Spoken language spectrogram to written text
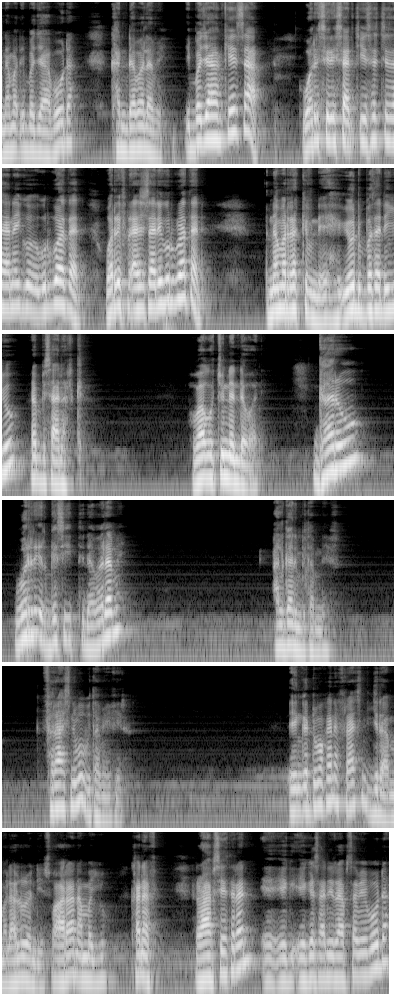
nama dhibba jaha booda kan dabalame dhibba jahan keessaa warri siree isaan ciisicha isaanii gurguratan warri firaasha isaanii gurguratan nama rakkifne yoo dubbatan iyyuu rabbi isaan arga. Homaa gochuu hin danda'an. Garuu warri ergasii itti dabalame algaan hin bitamneef. Firaashni immoo bitameefira. Eengadduma kana firaashni jira amma laaluu dandeessu. Haaraan ammayyuu kanaaf raabsee turan eega isaanii raabsamee booda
